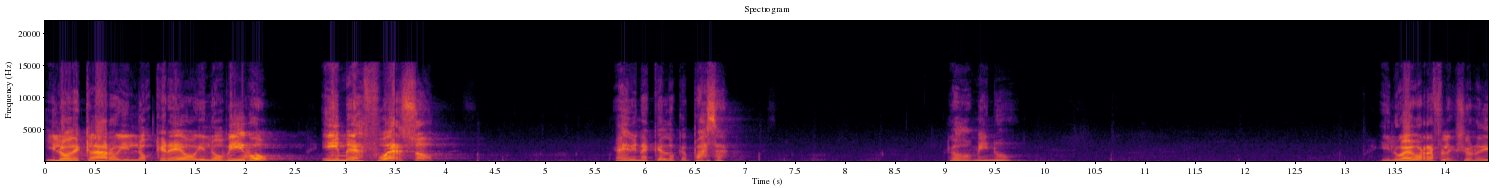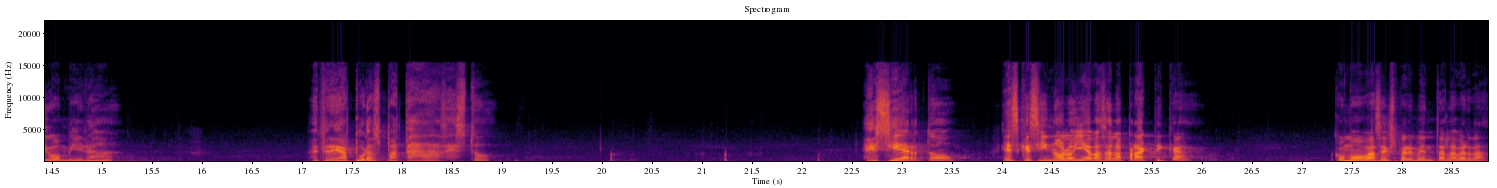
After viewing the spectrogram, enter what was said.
Y lo declaro y lo creo y lo vivo y me esfuerzo. Viene qué es lo que pasa. Lo domino. Y luego reflexiono y digo, mira, me traía puras patadas esto. Es cierto. Es que si no lo llevas a la práctica, ¿cómo vas a experimentar la verdad?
